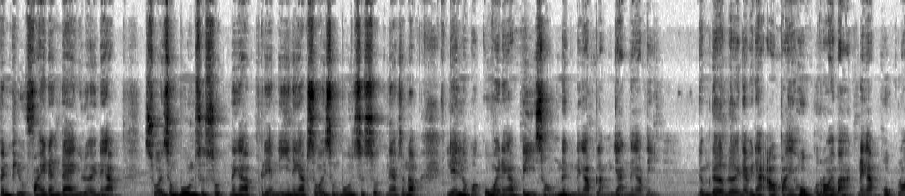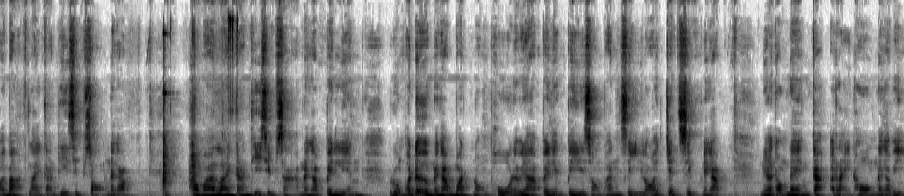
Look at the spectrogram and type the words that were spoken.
เป็นผิวไฟแดงๆอยู่เลยนะครับ สวยสมบูรณ์สุดๆนะครับเหรียญนี้นะครับสวยสมบูรณ์สุดๆนะครับสำหรับเหรียญหลวงพ่อกลวยนะครับปี 21นะครับหลังยันนะครับนี่เดิมๆเลยนะพี่นะเอาไป 600 บาทนะครับ600 บาทรายการที่ 12นะครับต่อมารายการที่ 13นะครับเป็นเหรียญหลวงพ่อเดิมนะครับวัดหนองโพนะพี่นะเป็นเหรียญปี 2470นะครับเนื้อทองแดงกะไหลทองนะครับพี่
